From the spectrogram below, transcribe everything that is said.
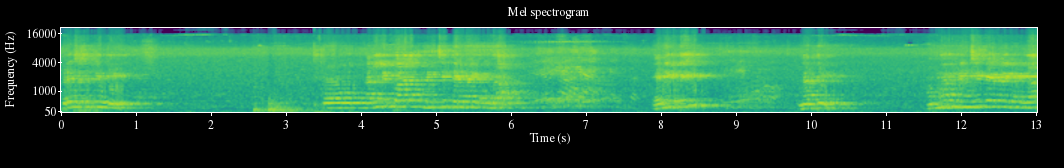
బ్రెస్ట్ ఫీడింగ్ తల్లి పాలకు మించింది ఏమైనా ఉందా? ఎనీథింగ్ నథింగ్ అమ్మను మించింది ఏమైనా ఉందా?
